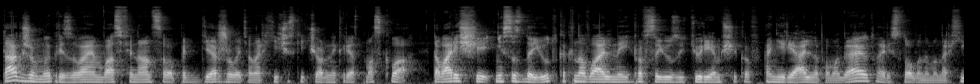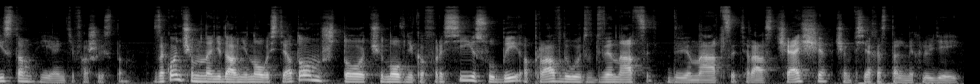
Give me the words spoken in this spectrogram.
Также мы призываем вас финансово поддерживать анархический Черный Крест Москва. Товарищи не создают, как Навальный, профсоюзы тюремщиков. Они реально помогают арестованным анархистам и антифашистам. Закончим на недавней новости о том, что чиновников России суды оправдывают в 12, 12 раз чаще, чем всех остальных людей.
